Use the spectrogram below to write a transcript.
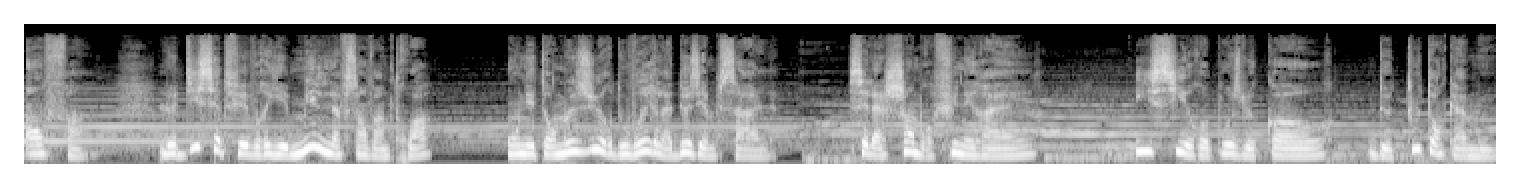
Enfin, le 17 février 1923, on est en mesure d'ouvrir la deuxième salle. C'est la chambre funéraire. Ici repose le corps de Toutankhamon.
